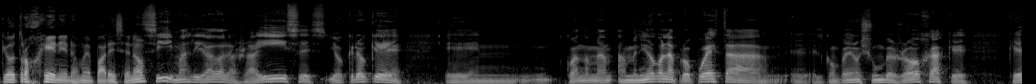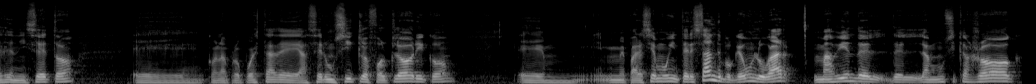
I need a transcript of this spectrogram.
que, otros géneros, me parece, ¿no? Sí, más ligado a las raíces. Yo creo que cuando me han, venido con la propuesta, el compañero Schumber Rojas, que, que es de Niceto, eh, con la propuesta de hacer un ciclo folclórico. Eh, me parecía muy interesante porque es un lugar más bien de, la música rock,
